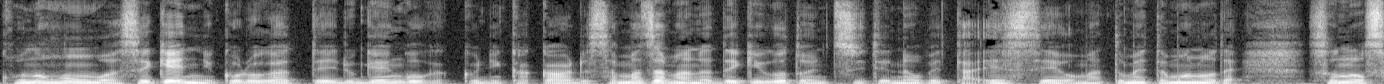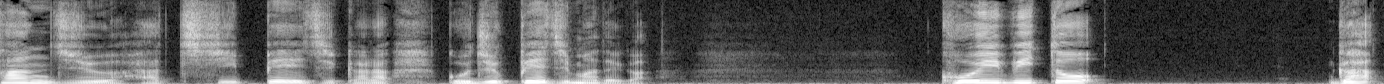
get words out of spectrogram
この本は世間に転がっている言語学に関わる様々な出来事について述べたエッセイをまとめたもので、その38ページから50ページまでが、恋人が、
